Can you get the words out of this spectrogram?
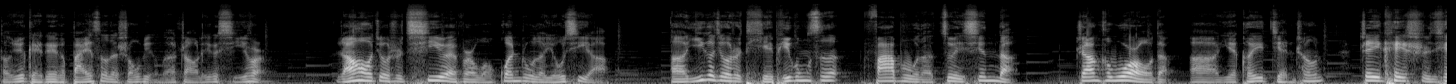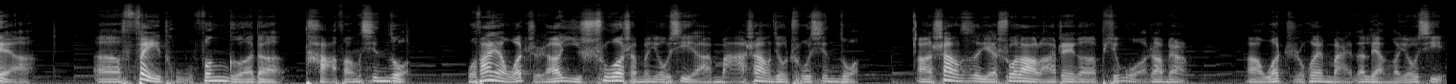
等于给这个白色的手柄呢找了一个媳妇儿。然后就是七月份我关注的游戏啊。呃，一个就是铁皮公司发布的最新的《Junk World》啊，也可以简称 J.K. 世界啊，呃，废土风格的塔防新作。我发现我只要一说什么游戏啊，马上就出新作啊。上次也说到了啊这个苹果上面啊，我只会买的两个游戏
